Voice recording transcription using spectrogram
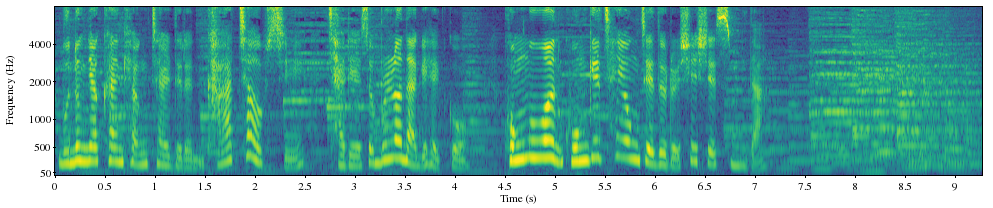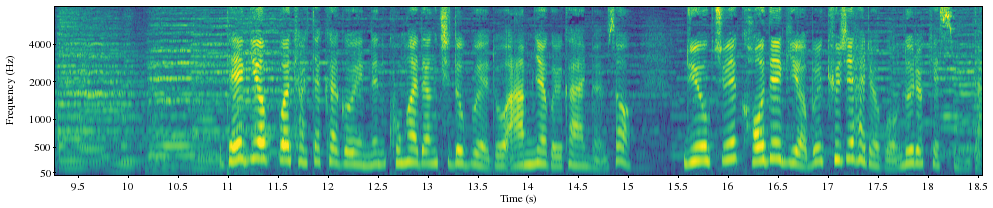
무능력한 경찰들은 가차없이 자리에서 물러나게 했고 공무원 공개 채용 제도를 실시했습니다. 대기업과 결탁하고 있는 공화당 지도부에도 압력을 가하면서 뉴욕주의 거대 기업을 규제하려고 노력했습니다.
